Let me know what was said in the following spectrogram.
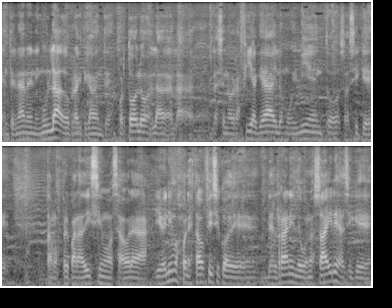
entrenar en ningún lado prácticamente, por toda la, escenografía que hay, los movimientos, así que estamos preparadísimos ahora y venimos con estado físico de- del running de Buenos Aires, así que eh,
